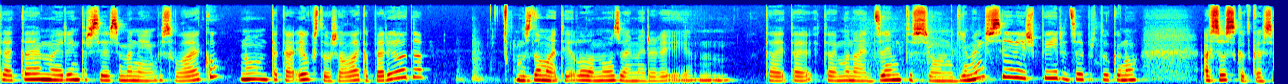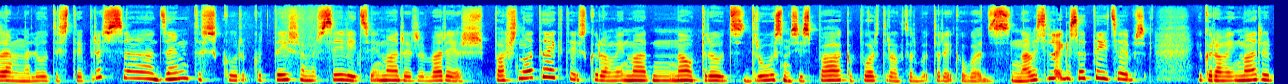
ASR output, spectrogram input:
tā tēma ir interesējusi manī visu laiku, nu, tā kā ilgstošā laika periodā. Es domāju, tie liela nozīme ir arī tā, tā, tā manai dzimtas un ģimenes sieviešu pieredze par to, ka, nu, Es uzskatu, ka ir ļoti stiprs dzimtas, kur, kur tiešām ir sīvīts, vienmēr ir varieši pašnoteikti, kuram vienmēr nav trūcis drūsmas, spēka, portraukt varbūt arī kaut kādas neviselīgas attīstības, jo kuram vienmēr ir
